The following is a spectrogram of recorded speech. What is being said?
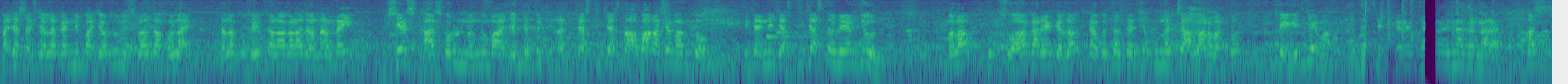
माझ्या संचालकांनी माझ्यावर जो विश्वास दाखवला आहे त्याला कुठेही तळागाळा जाणार नाही. विशेष खास करून नंदू महाजनचे जास्तीत जास्त आभार असे मानतो की त्यांनी जास्तीत जास्त वेळ देऊन मला खूप सहकार्य केलं. त्याबद्दल त्यांचे पुनश्च आभार मानतो. जय हिंद जय महाराज करणार आहे बस.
